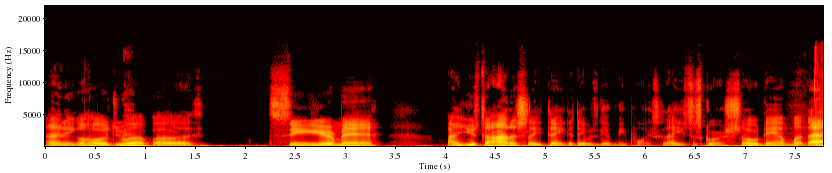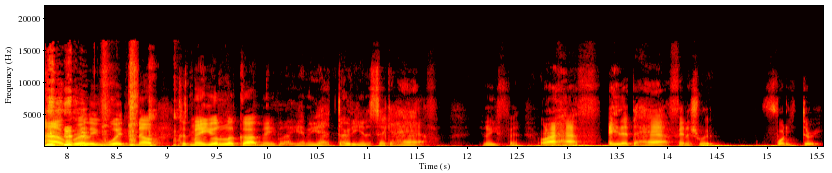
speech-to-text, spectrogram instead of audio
I ain't gonna hold you up. Uh, senior year, man. I used to honestly think that they was giving me points because I used to score so damn much. I, I really wouldn't know because man, you'll look up, man, you be like, yeah, man, you had thirty in the second half. You know, you fin- or I have eight at the half, finished with forty three.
